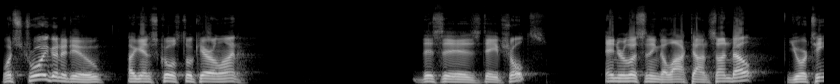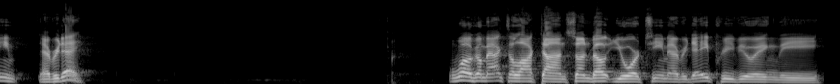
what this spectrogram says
What's Troy going to do against Coastal Carolina? This is Dave Schultz, and you're listening to Locked On Sunbelt, your team every day. Welcome back to Locked On Sunbelt, your team every day, previewing the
